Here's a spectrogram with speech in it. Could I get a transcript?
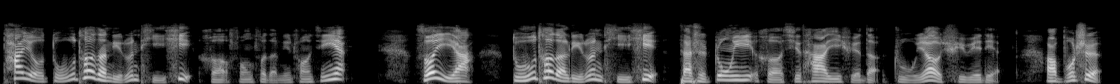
它有独特的理论体系和丰富的临床经验。所以呀，独特的理论体系才是中医和其他医学的主要区别点。而不是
